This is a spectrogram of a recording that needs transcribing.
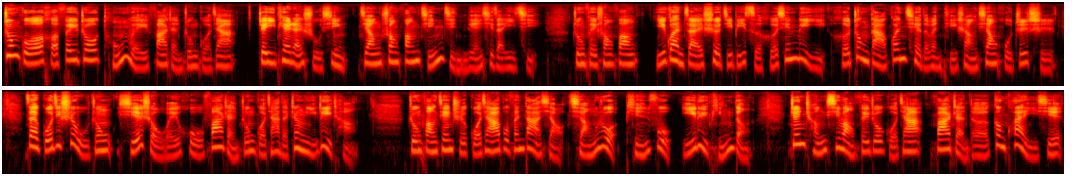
中国和非洲同为发展中国家，这一天然属性将双方紧紧联系在一起。中非双方一贯在涉及彼此核心利益和重大关切的问题上相互支持，在国际事务中携手维护发展中国家的正义立场。中方坚持国家不分大小、强弱、贫富一律平等，真诚希望非洲国家发展的更快一些，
